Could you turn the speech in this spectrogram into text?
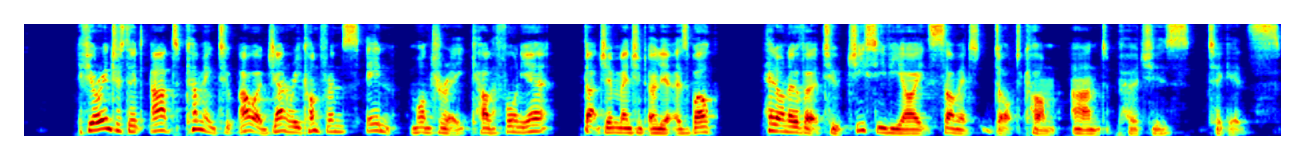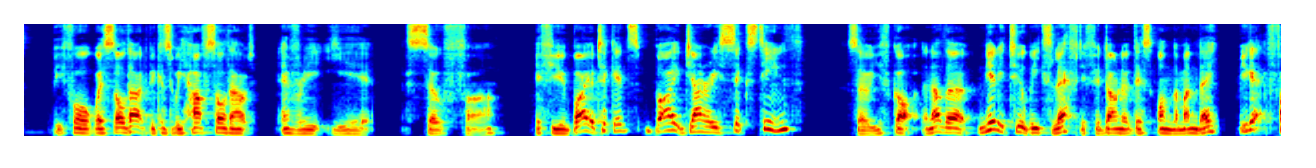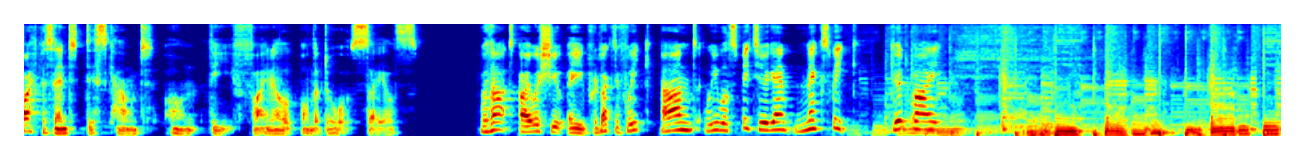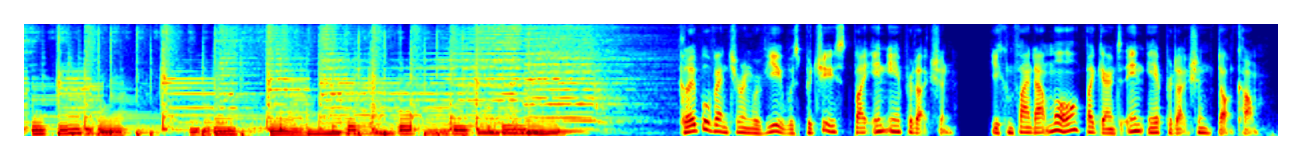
If you're interested at coming to our January conference in Monterey, California, that Jim mentioned earlier as well, head on over to gcvisummit.com and purchase tickets before we're sold out because we have sold out every year so far. If you buy your tickets by January 16th, so you've got another nearly two weeks left if you download this on the Monday, you get 5% discount on the final on the door sales. With that, I wish you a productive week and we will speak to you again next week. Goodbye. Global Venturing Review was produced by In Ear Production. You can find out more by going to inearproduction.com.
